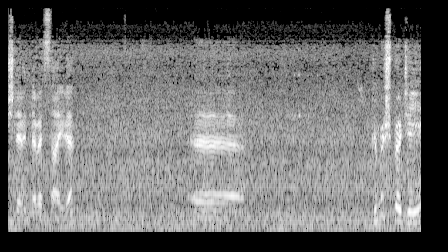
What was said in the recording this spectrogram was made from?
içlerinde vesaire. Ee, gümüş böceği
